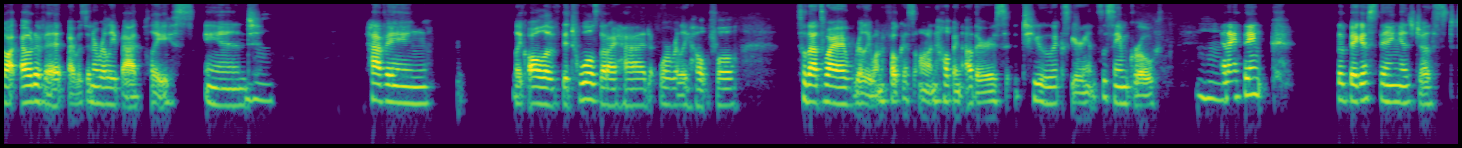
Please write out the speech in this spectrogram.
got out of it, I was in a really bad place. And mm-hmm. having like all of the tools that I had were really helpful. So that's why I really want to focus on helping others to experience the same growth. Mm-hmm. And I think the biggest thing is just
